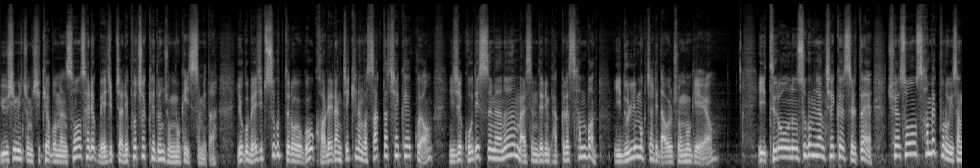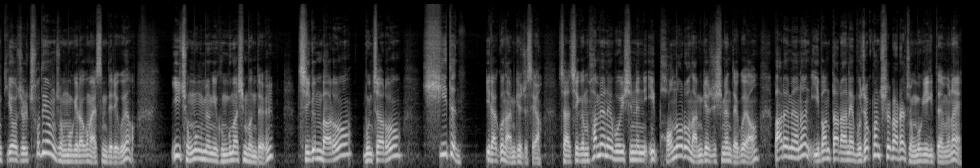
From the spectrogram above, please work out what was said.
유심히 좀 지켜보면서 세력 매집 자리 포착해둔 종목이 있습니다. 요거 매집 수급 들어오고 거래량 찍히는 거 싹 다 체크했고요. 이제 곧 있으면은 말씀드린 밥그릇 3번 이 눌림목 자리 나올 종목이에요. 이 들어오는 수급량 체크했을 때 최소 300% 이상 띄워줄 초대형 종목이라고 말씀드리고요. 이 종목명이 궁금하신 분들 지금 바로 문자로 히든 이라고 남겨주세요. 자, 지금 화면에 보이시는 이 번호로 남겨주시면 되고요. 빠르면은 이번 달 안에 무조건 출발할 종목이기 때문에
